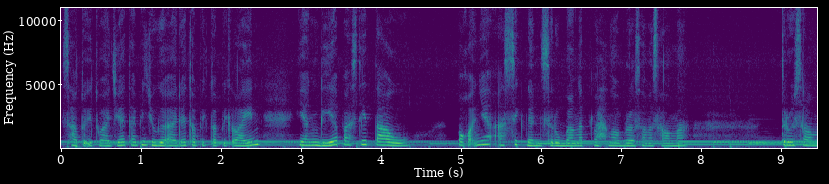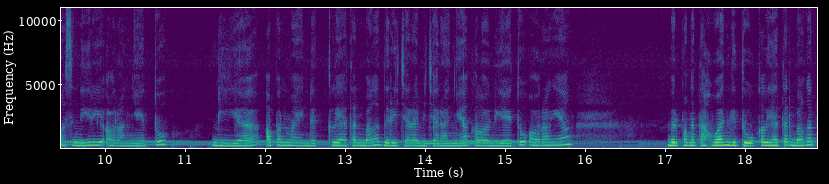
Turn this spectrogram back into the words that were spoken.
satu itu aja, tapi juga ada topik-topik lain yang dia pasti tahu. Pokoknya asik dan seru banget lah ngobrol sama Salma. Terus Salma sendiri orangnya itu dia open minded kelihatan banget dari cara bicaranya kalau dia itu orang yang berpengetahuan gitu kelihatan banget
